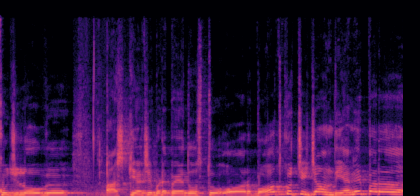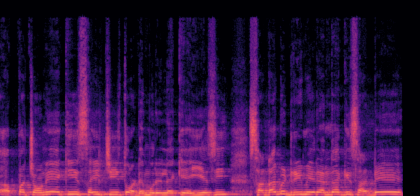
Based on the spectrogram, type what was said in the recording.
ਕੁਝ ਲੋਕ ਆਸ਼ਕੀਆਂ 'ਚ ਬੜੇ ਪਏ ਦੋਸਤੋ, ਔਰ ਬਹੁਤ ਕੁਝ ਚੀਜ਼ਾਂ ਹੁੰਦੀਆਂ ਨੇ, ਪਰ ਆਪਾਂ ਚਾਹੁੰਦੇ ਹਾਂ ਕਿ ਸਹੀ ਚੀਜ਼ ਤੁਹਾਡੇ ਮੂਰੇ ਲੈ ਕੇ ਆਈਏ ਸੀ ਸਾਡਾ ਵੀ ਡ੍ਰੀਮ ਇਹ ਰਹਿੰਦਾ ਕਿ ਸਾਡੇ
